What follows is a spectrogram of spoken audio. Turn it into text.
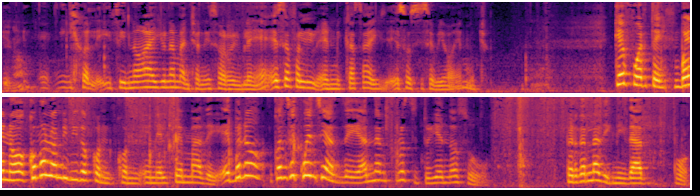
¿sí, no? Híjole, y si no hay una manchoniza horrible, ¿eh? Ese fue el- en mi casa y eso sí se vio, ¿eh? Mucho. Qué fuerte. Bueno, ¿cómo lo han vivido con, con en el tema de, eh, bueno, consecuencias de andar prostituyendo su, perder la dignidad por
